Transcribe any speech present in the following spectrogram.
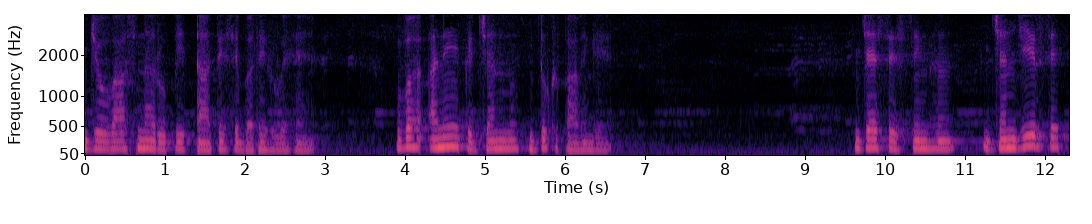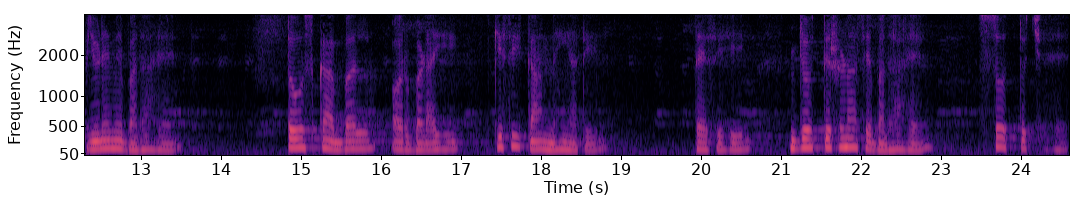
जो वासना रूपी तांते से बधे हुए हैं, वह अनेक जन्म दुख पावेंगे। जैसे सिंह जंजीर से पीड़े में बंधा है तो उसका बल और बड़ाई किसी काम नहीं आती। तैसे ही जो तृष्णा से बंधा है, सो तुच्छ है।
